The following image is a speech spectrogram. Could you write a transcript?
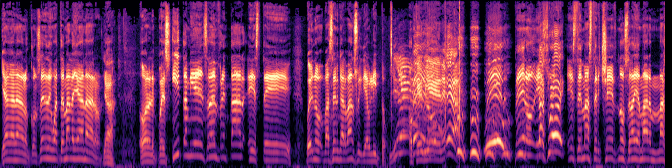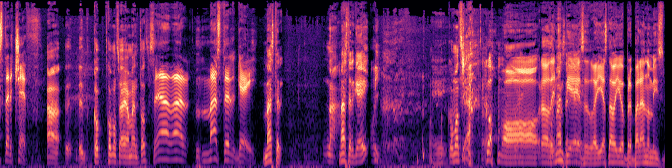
ya ganaron. Con ser de Guatemala ya ganaron. Ya. Órale, pues. Y también se va a enfrentar, este... Bueno, va a ser Garbanzo y Diablito. Ok, bien, eh. Pero, pero este, este Masterchef no se va a llamar Masterchef. Ah, eh, eh, ¿cómo, cómo se llama entonces? Se va a llamar Master Gay. Master. Master Gay. ¿Cómo así? ¿Cómo? Brody, no empieces, güey. Ya estaba yo preparando mis...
